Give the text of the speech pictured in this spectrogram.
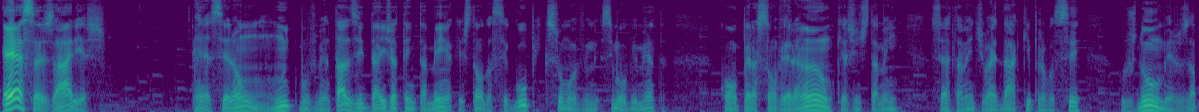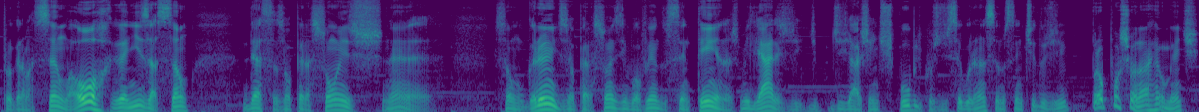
Essas áreas é, serão muito movimentadas, e daí já tem também a questão da Segup, que se movimenta com a Operação Verão, que a gente também certamente vai dar aqui para você os números, a programação, a organização dessas operações. Né? São grandes operações envolvendo centenas, milhares de, de, de agentes públicos de segurança, no sentido de proporcionar realmente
